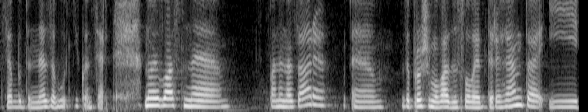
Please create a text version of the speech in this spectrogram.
це буде незабутній концерт. Ну і власне, пане Назаре, е, запрошуємо вас до слова як диригента, і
